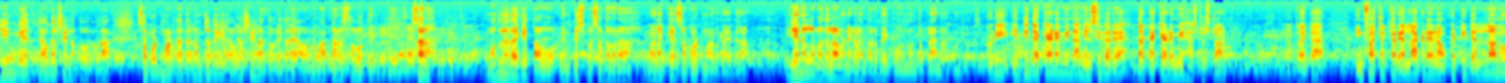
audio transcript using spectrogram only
ಟೀಮ್ಗೆ ಜವಗಲ್ ಶ್ರೀನಾಥ್ ಅವರು ಕೂಡ ಸಪೋರ್ಟ್ ಮಾಡ್ತಾ ಇದ್ದಾರೆ. ನಮ್ಮ ಜೊತೆಗೆ ಜವಗಲ್ ಶ್ರೀನಾಥ್ ಅವರಿದ್ದಾರೆ ಅವ್ರನ್ನ ಮಾತನಾಡಿಸ್ತಾ ಹೋಗ್ತೀನಿ. ಸರ್ ಮೊದಲನೇದಾಗಿ ತಾವು ವೆಂಕಟೇಶ್ ಪ್ರಸಾದ್ ಅವರ ಬಣಕ್ಕೆ ಸಪೋರ್ಟ್ ಮಾಡ್ತಾ ಇದ್ದೀರಾ? ಏನೆಲ್ಲ ಬದಲಾವಣೆಗಳನ್ನು ತರಬೇಕು ಅನ್ನುವಂಥ ಪ್ಲ್ಯಾನ್ ಹಾಕೊಂಡಿದ್ದೀವಿ ನೋಡಿ, ಇದ್ದಿದ್ದ ಅಕಾಡೆಮಿನ ನಿಲ್ಲಿಸಿದರೆ that academy has to start ಅರ್ಥವಾಯ್ತಾ? ಇನ್ಫ್ರಾಸ್ಟ್ರಕ್ಚರ್ ಎಲ್ಲ ಕಡೆ ನಾವು ಕಟ್ಟಿದ್ದೆಲ್ಲನೂ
